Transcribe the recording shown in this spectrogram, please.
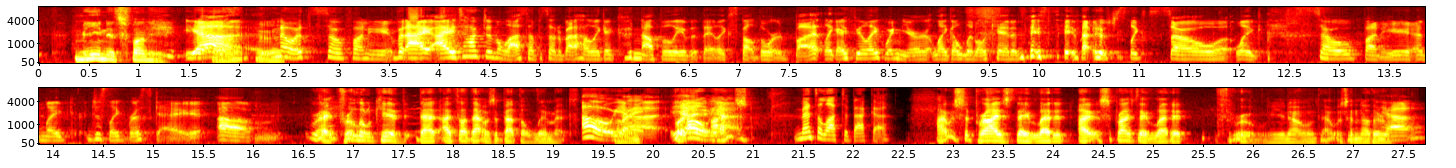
mean is funny. yeah. Uh, yeah. no it's so funny. But I I talked in the last episode about how like I could not believe that they like spelled the word but like I feel like when you're like a little kid and they say that it's just like so like so funny and like just like risque. Um Right for a little kid. That I thought that was about the limit. oh um, yeah But yeah, Oh, yeah. I'm meant a lot to Becca. I was surprised they let it. I was surprised they let it through. You know, that was another. yeah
